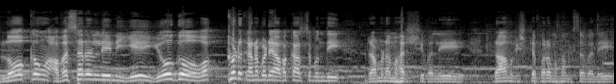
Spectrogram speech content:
లోకం అవసరం లేని ఏ యోగో ఒక్కడు కనబడే అవకాశం ఉంది. రమణ మహర్షి వలే రామకృష్ణ పరమహంస వలే.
